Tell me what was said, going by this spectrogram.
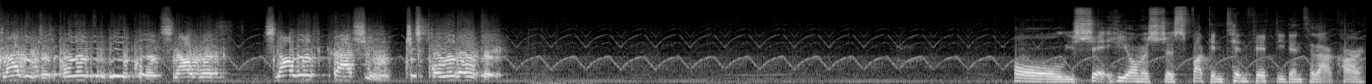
Driver, just pull over the vehicle. It's not worth. It's not worth crashing. Just pull it over. Holy shit, he almost just fucking 1050'd into that car.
